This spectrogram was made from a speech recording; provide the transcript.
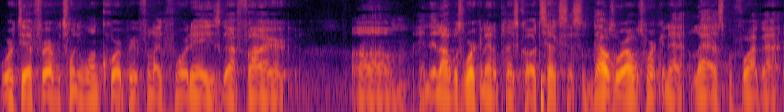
worked at Forever 21 corporate for like four days, got fired. Um, and then I was working at a place called Tech Systems. That was where I was working at last before I got.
